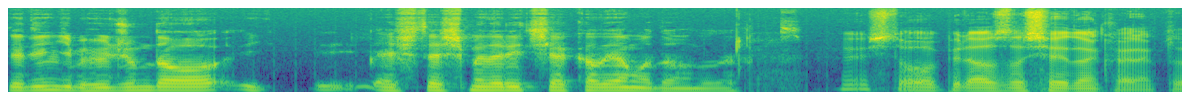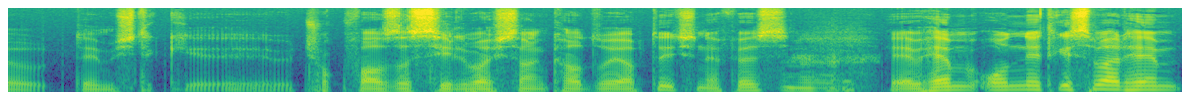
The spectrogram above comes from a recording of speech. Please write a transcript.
dediğin gibi hücumda o eşleşmeleri hiç yakalayamadı Anadolu. İşte o biraz da şeyden kaynaklı demiştik. e, Çok fazla sil baştan kadro yaptığı için Efes. E, Hem onun etkisi var hem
